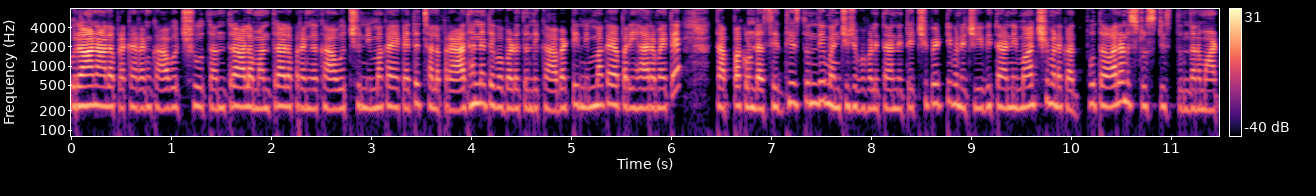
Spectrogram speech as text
పురాణాల ప్రకారం కావచ్చు తంత్రాల మంత్రాల పరంగా కావచ్చు నిమ్మకాయకైతే చాలా ప్రాధాన్యత ఇవ్వబడుతుంది. కాబట్టి నిమ్మకాయ పరిహారం అయితే తప్పకుండా సిద్ధిస్తుంది. మంచి శుభ ఫలితాన్ని తెచ్చిపెట్టి మన జీవితాన్ని మార్చి మనకు అద్భుతాలను సృష్టిస్తుందన్నమాట.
